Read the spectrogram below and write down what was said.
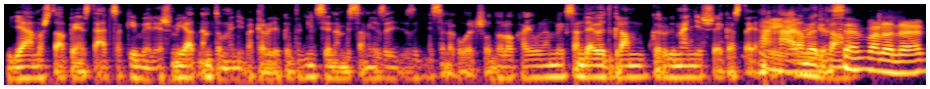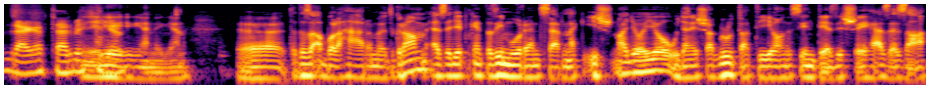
Ugye most a pénztárca kimélés miatt, nem tudom mennyibe kerül egyébként a glicin, nem hiszem, hogy ez egy, ez egy viszonylag olcsó dolog, ha jól emlékszem, de 5 gramm körüli mennyiség, azt Igen, 3-5 igen, gramm. szóval Van annál drágább termék, Igen, igen. igen. Tehát az abból a 3-5 gram, ez egyébként az immunrendszernek is nagyon jó, ugyanis a glutation szintéziséhez ez a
